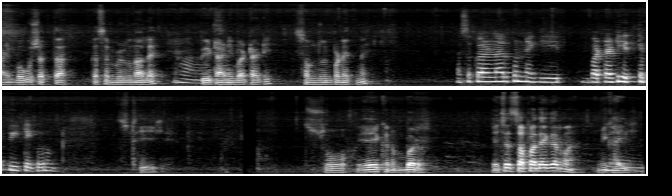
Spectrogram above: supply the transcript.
आणि बघू शकता कसं मिळून आलंय. हा, पीठ आणि बटाटी समजून पण येत नाही. असं कळणार पण नाही की बटाटी आहेत का पीठ आहे करून. ठीक आहे. सो एक नंबर. याच्यात चपात्या कर ना. मी खाईल.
